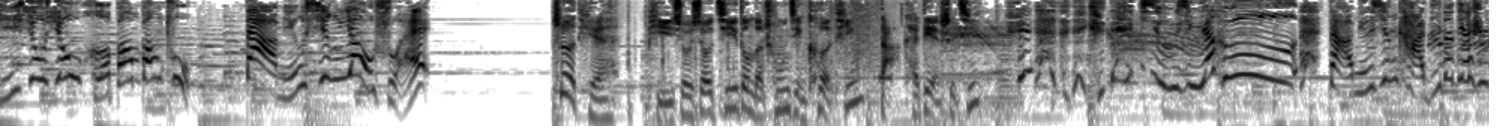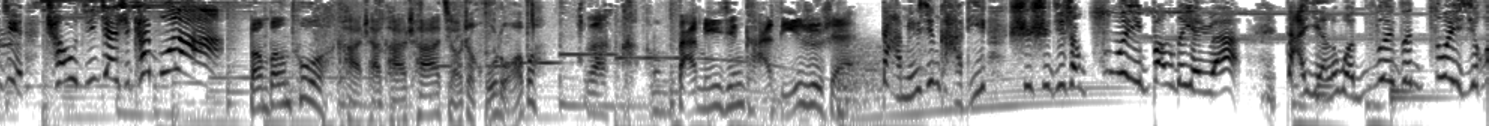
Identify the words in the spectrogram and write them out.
皮羞羞和帮帮兔，大明星药水。这天，皮羞羞激动的冲进客厅，打开电视机。咻咻呀呼！大明星卡迪的电视剧《超级战士》开播啦！帮帮兔咔嚓咔嚓嚼着胡萝卜。啊，大明星卡迪是谁？大明星卡迪是世界上最棒的演员，他演了我最最最喜欢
